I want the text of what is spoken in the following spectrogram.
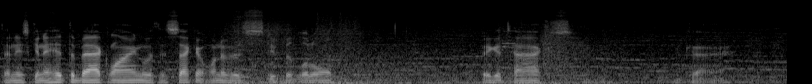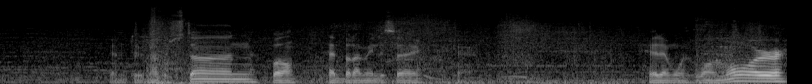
Then he's gonna hit the back line with the second one of his stupid little big attacks. Okay. Gonna do another stun. Well, headbutt I mean to say. Okay. Hit him with one more.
